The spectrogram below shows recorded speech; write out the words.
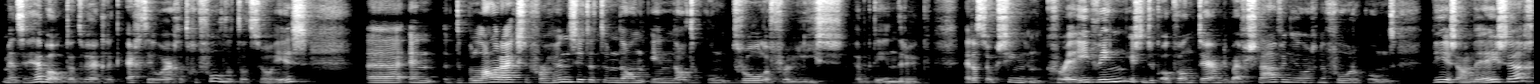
mensen hebben ook daadwerkelijk echt heel erg het gevoel dat dat zo is. Uh, en het belangrijkste voor hun zit het hem dan in dat controleverlies, heb ik de indruk. En dat ze ook zien, een craving is natuurlijk ook wel een term die bij verslaving heel erg naar voren komt. Die is aanwezig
